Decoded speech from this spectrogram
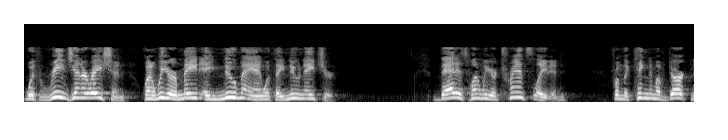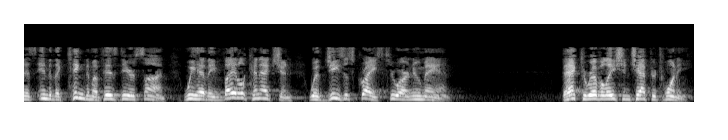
with regeneration when we are made a new man with a new nature. That is when we are translated from the kingdom of darkness into the kingdom of His dear Son. We have a vital connection with Jesus Christ through our new man. Back to Revelation chapter 20.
